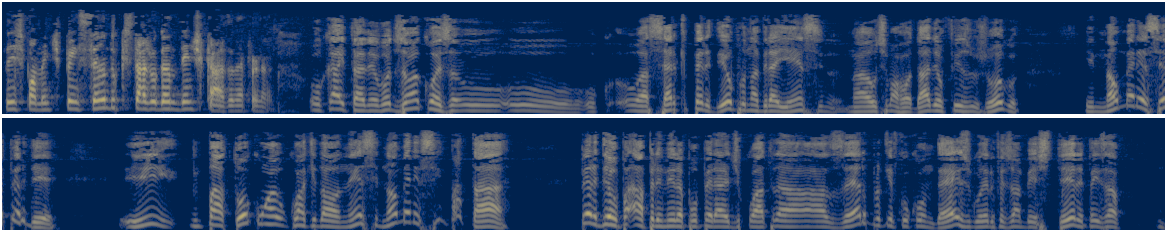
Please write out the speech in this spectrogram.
principalmente pensando que está jogando dentro de casa, né, Fernando? O Caetano, eu vou dizer uma coisa, o, o, o Acerque perdeu para o Naviraense na última rodada, eu fiz o jogo, e não merecia perder. E empatou com a, com a Aquidauanense, não merecia empatar. Perdeu a primeira para o Operário de 4 a 0, porque ficou com 10, o goleiro fez uma besteira, fez a, um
